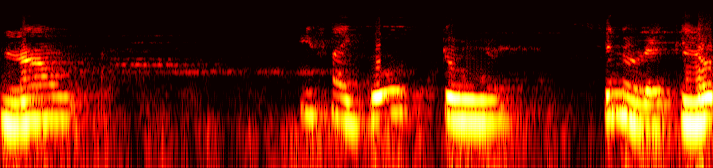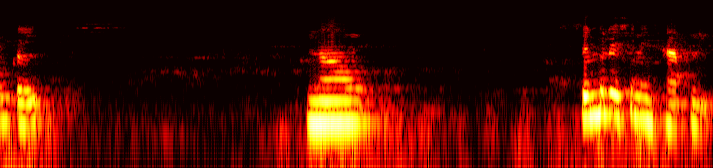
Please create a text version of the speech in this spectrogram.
Now if I go to simulate local now simulation is happening.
